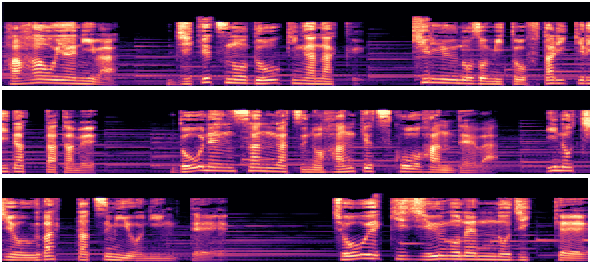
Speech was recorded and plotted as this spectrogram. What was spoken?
母親には自決の動機がなく桐生希と二人きりだったため同年3月の判決公判では命を奪った罪を認定。懲役15年の実刑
